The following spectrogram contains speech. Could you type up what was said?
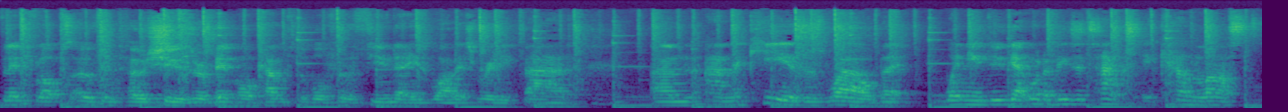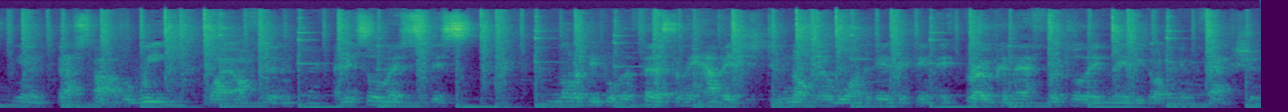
flip-flops, open-toe shoes are a bit more comfortable for the few days while it's really bad. Um, and the key is as well that when you do get one of these attacks, it can last, you know, the best part of a week quite often, and it's almost this. A lot of people, the first time they have it, just do not know what it is. They think they've broken their foot or they've maybe got an infection.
